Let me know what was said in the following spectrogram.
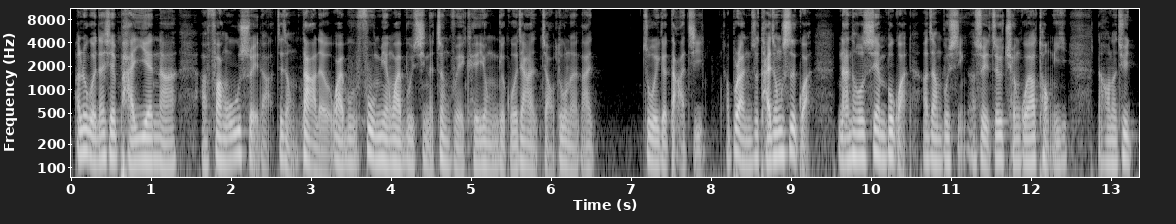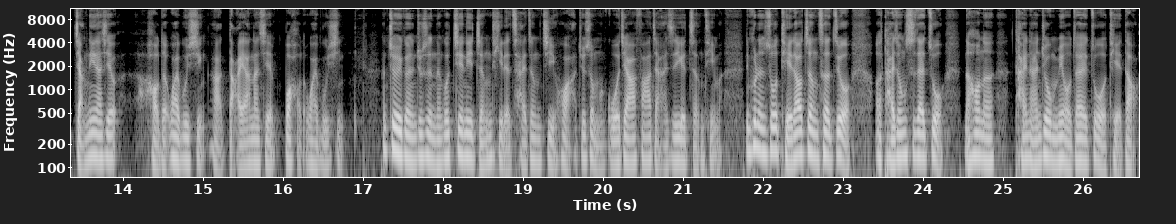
啊，如果那些排烟呐、啊、放污水的、这种大的外部负面外部性的，政府也可以用一个国家的角度呢来做一个打击啊，不然你说台中市管，南投县不管啊，这样不行啊，所以这个全国要统一，然后呢去奖励那些好的外部性啊，打压那些不好的外部性。那最后一个呢，就是能够建立整体的财政计划，就是我们国家发展还是一个整体嘛。你不能说铁道政策只有呃台中市在做，然后呢台南就没有在做铁道。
